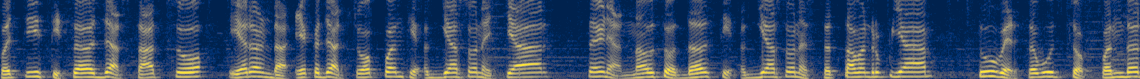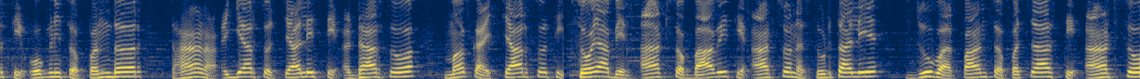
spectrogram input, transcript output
પચીસથી છ હજાર સાતસો, એરંડા એક હજાર ચોપનથી અગિયારસો ને ચાર સૈણા નવસો દસથી અગિયારસો ને સત્તાવન રૂપિયા. તુવેર ચૌદસો પંદરથી ઓગણીસો પંદર. ધાણા અગિયારસો ચાલીસથી અઢારસો. મકાઈ ચારસોથી સોયાબીન આઠસો બાવીસથી આઠસો ને સુડતાલીસ. જુવાર પાંચસો પચાસથી આઠસો.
